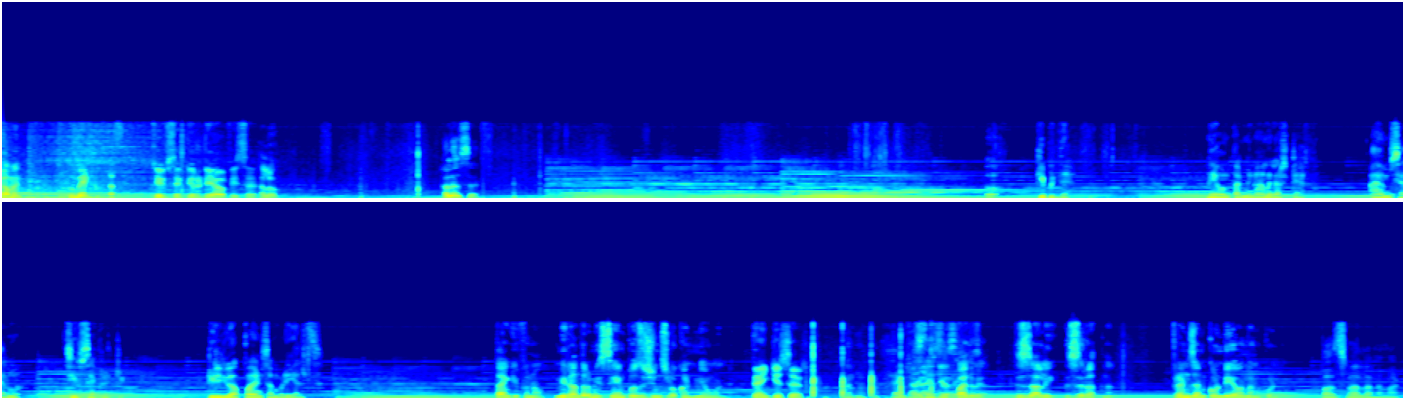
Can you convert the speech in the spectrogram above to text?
come in Umesh Gupta sir chief security officer hello hello sir keep it there మేమంతా మీ నాన్నగారు staff I'm Sharma chief secretary till you appoint somebody else thank you for now మీరందరూ మీ సేమ్ పొజిషన్స్లో కంటిన్యూ అవ్వండి. Thank you sir by the way this is Ali this is Ratna friends అనుకోండి ఏమని అనుకోండి? పర్సనల్ అన్నమాట.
